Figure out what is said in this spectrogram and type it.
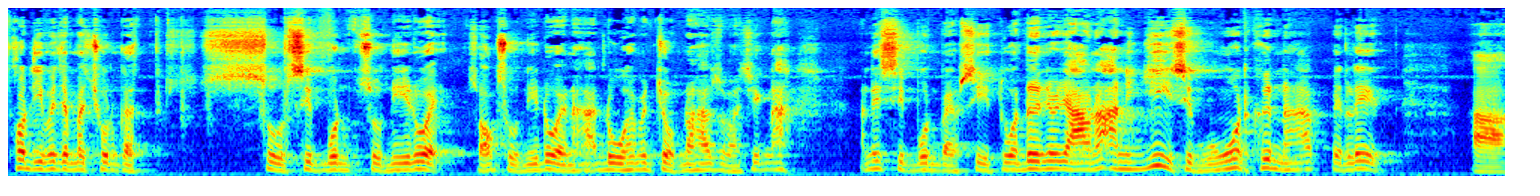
พอดีมันจะมาชนกับสูตรสิบบนสูตรนี้ด้วยสองสูตรนี้ด้วยนะฮะดูให้มันจบนะครับสมาชิกนะอันนี้สิบบนแบบสี่ตัวเดินยาวๆนะอันนี้ยี่สิบงวดขึ้นนะครับเป็นเลขอ่า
